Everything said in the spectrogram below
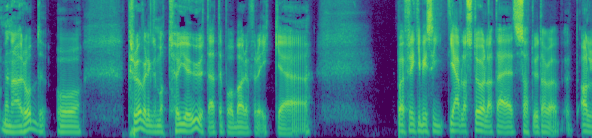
Men jeg har rådd og prøver liksom å tøye ut etterpå, bare for å ikke bare for å ikke bli så jævla støl at jeg er satt ut av all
